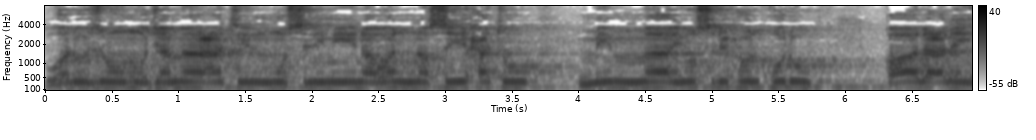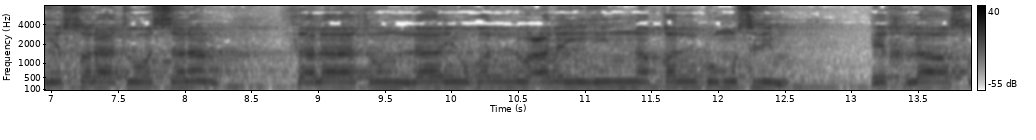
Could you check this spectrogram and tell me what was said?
ولزوم جماعة المسلمين والنصيحة مما يصلح القلوب. قال عليه الصلاة والسلام ثلاث لا يغل عليهن قلب مسلم. إخلاص,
